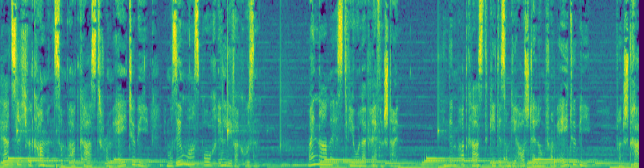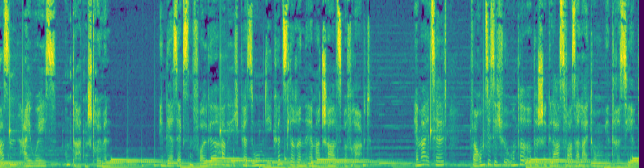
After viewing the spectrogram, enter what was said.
Herzlich willkommen zum Podcast From A to B im Museum Morsbruch in Leverkusen. Mein Name ist Viola Gräfenstein. In dem Podcast geht es um die Ausstellung From A to B von Straßen, Highways und Datenströmen. In der sechsten Folge habe ich per Zoom die Künstlerin Emma Charles befragt. Emma erzählt, warum sie sich für unterirdische Glasfaserleitungen interessiert.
